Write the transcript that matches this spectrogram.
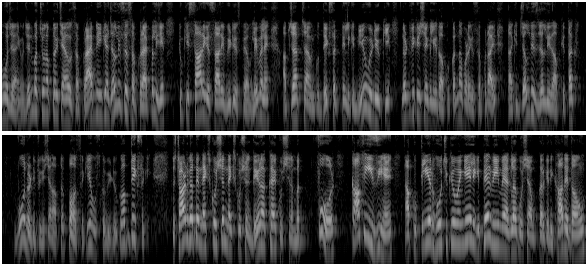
हो जाएँगे। जिन बच्चों ने अब तक चैनल को सब्सक्राइब नहीं किया, जल्दी से सब्सक्राइब कर लीजिए, क्योंकि सारे के सारे वीडियो इस पर अवेलेबल हैं। आप जब चाहे उनको देख सकते हैं, लेकिन न्यू वीडियो की नोटिफिकेशन के लिए तो आपको करना पड़ेगा सब्सक्राइब ताकि जल्दी से जल्दी आपके तक वो नोटिफिकेशन आप तक पहुँच सके उसको वीडियो को आप देख सके। तो स्टार्ट करते हैं। नेक्स्ट क्वेश्चन नेक्स्ट क्वेश्चन दे रखा है। क्वेश्चन नंबर फोर काफ़ी इजी है। आपको क्लियर हो चुके होंगे, लेकिन फिर भी मैं अगला क्वेश्चन आपको करके दिखा देता हूँ।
